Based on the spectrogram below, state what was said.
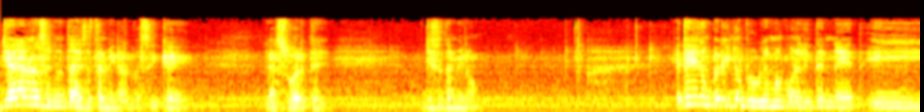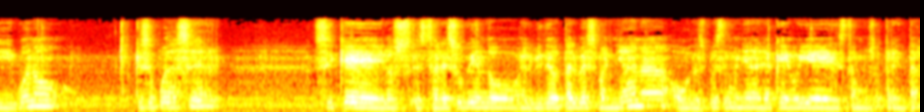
ya la lanzamiento está terminando, así que la suerte ya se terminó. He tenido un pequeño problema con el internet y bueno, ¿qué se puede hacer? Así que los estaré subiendo el video tal vez mañana o después de mañana ya que hoy estamos a 30.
